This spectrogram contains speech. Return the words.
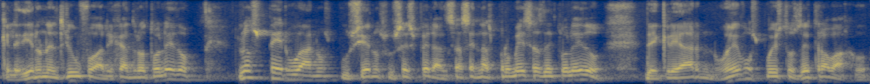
que le dieron el triunfo a Alejandro Toledo, los peruanos pusieron sus esperanzas en las promesas de Toledo de crear nuevos puestos de trabajo,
